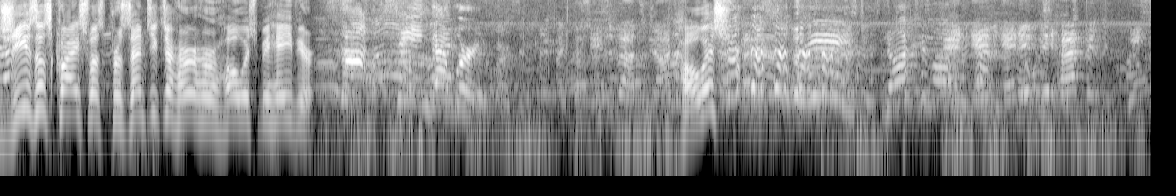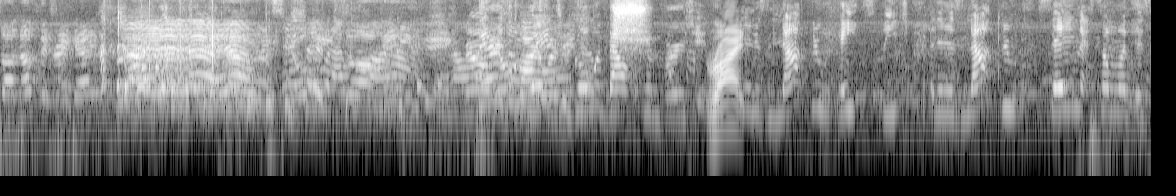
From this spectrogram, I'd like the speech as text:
Jesus Christ was presenting to her her hoish behavior. Stop saying that word. She's about to knock. Hoish? Please, knock him off. And, and, and if it happened, we saw nothing, right, guys? Yeah, yeah, yeah, yeah. Nobody saw anything. There's a way to go about conversion. Right. And it is not through hate speech, and it is not through saying that someone is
